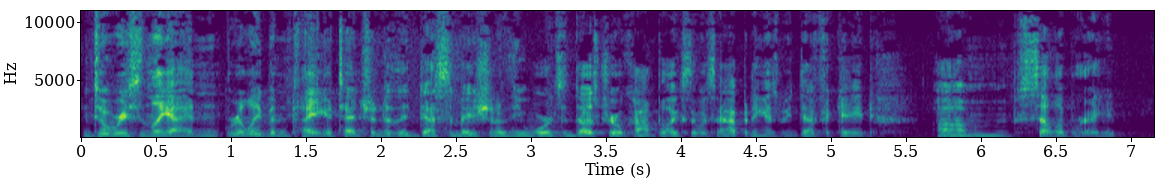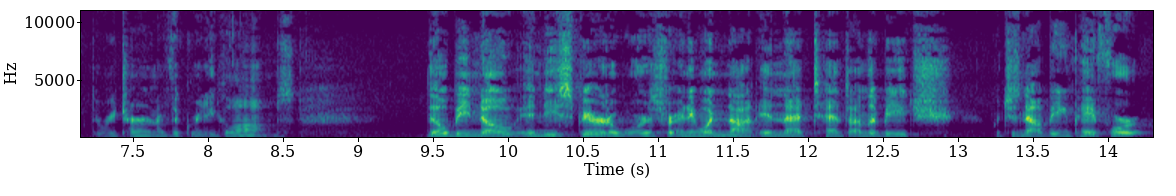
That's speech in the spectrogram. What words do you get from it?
Until recently, I hadn't really been paying attention to the decimation of the awards industrial complex that was happening as we defecate, um, celebrate the return of the greedy gloms. There'll be no Indie Spirit Awards for anyone not in that tent on the beach, which is now being paid for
